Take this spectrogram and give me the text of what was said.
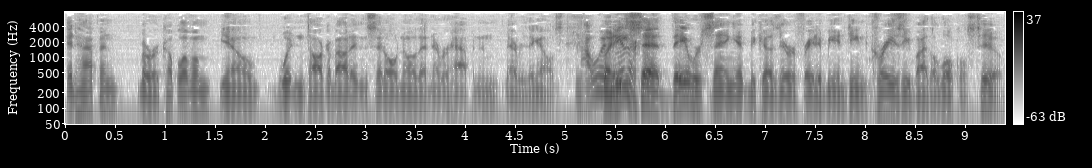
it happen, there were a couple of them, you know, wouldn't talk about it and said, "Oh no, that never happened," and everything else. I wouldn't but he either. said they were saying it because they were afraid of being deemed crazy by the locals too.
